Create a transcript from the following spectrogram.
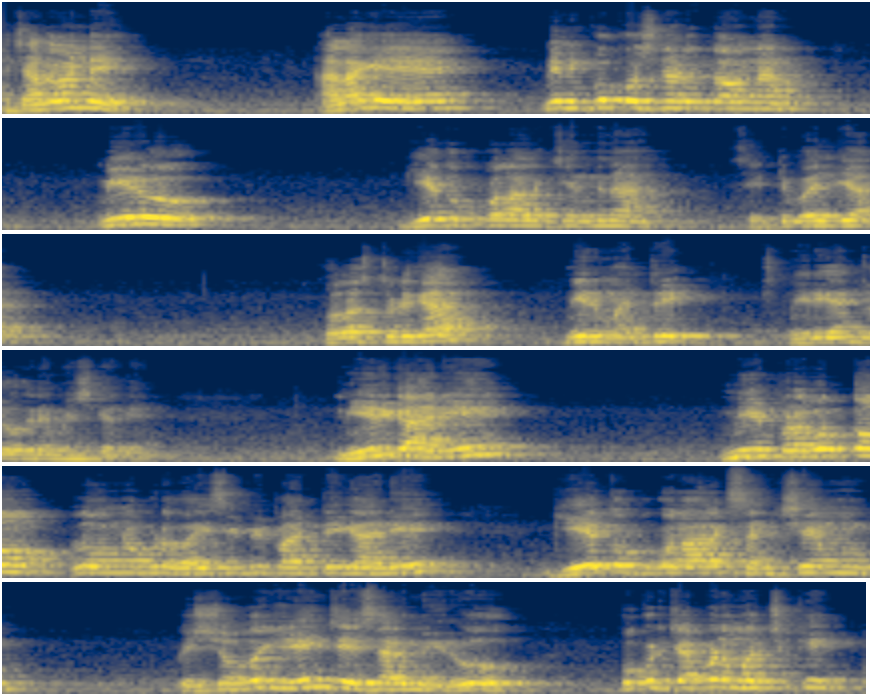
అది చదవండి. అలాగే నేను ఇంకో క్వశ్చన్ అడుగుతా ఉన్నాను. మీరు గీత కులాలకు చెందిన శెట్టిబల్య కులస్తుడిగా మీరు మంత్రి మీరు కానీ జోగి రమేష్ గారు కానీ మీరు కానీ మీ ప్రభుత్వంలో ఉన్నప్పుడు వైసీపీ పార్టీ కానీ గీత ఉపకులాలకు సంక్షేమం విషయంలో ఏం చేశారు మీరు? ఒకటి చెప్పండి మచ్చుకి.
